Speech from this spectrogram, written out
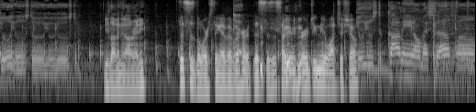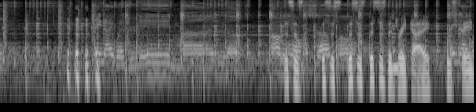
You used to, you used to. You loving it already? This is the worst thing I've ever Yeah. heard. This is this how you're encouraging me to watch this show? You used to call me on my cell phone. This on is my cell this is phone. this is this is the Drake guy whose fame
